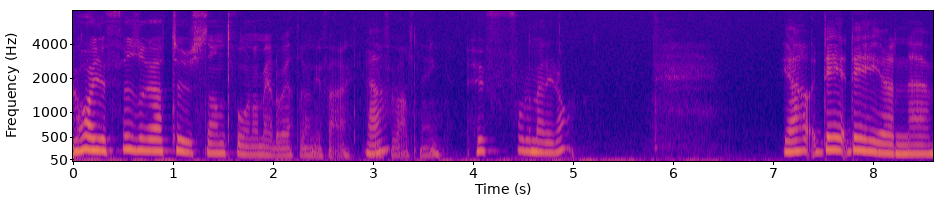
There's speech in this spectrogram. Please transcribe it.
Du har ju 4200 medarbetare ungefär ja. i förvaltning. Hur får du med dig dem? Ja, det, det är ju en, eh,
